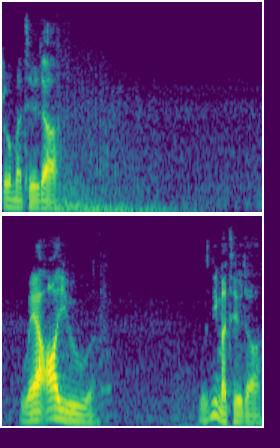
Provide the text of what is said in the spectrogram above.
So, Matilda. Where are you? Wo ist die Matilda?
